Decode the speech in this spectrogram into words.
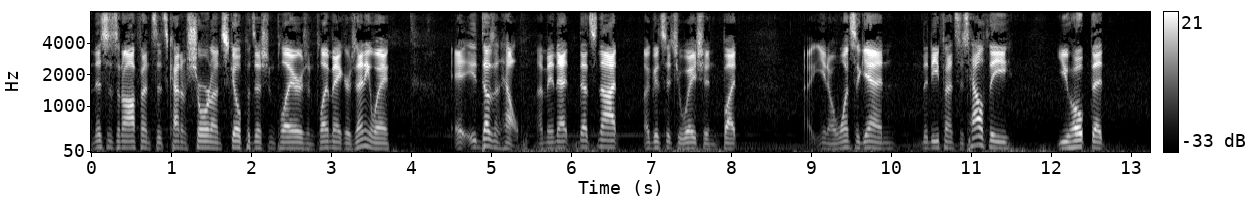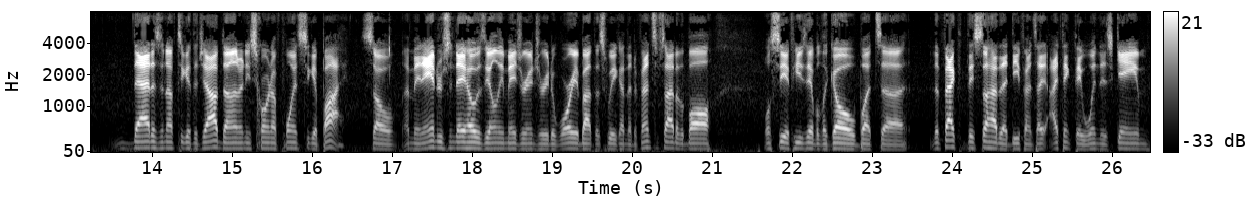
this is an offense that's kind of short on skill position players and playmakers anyway. It, it doesn't help. I mean that that's not a good situation. But uh, you know, once again, the defense is healthy. You hope that that is enough to get the job done, and he's scoring enough points to get by. So, I mean, Andrew Sendejo is the only major injury to worry about this week on the defensive side of the ball. We'll see if he's able to go, but uh, the fact that they still have that defense, I, I, think they win this game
